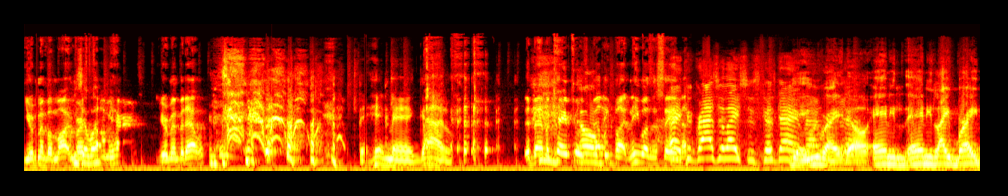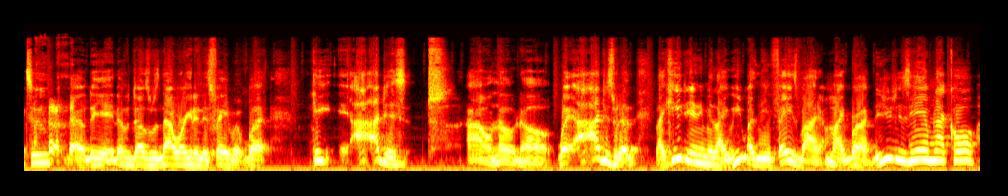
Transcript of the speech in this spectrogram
You remember Martin You versus what? Tommy Hearns? You remember that one? The hitman got him. The Bama came to his No. belly button. He wasn't saying Hey, nothing. congratulations. Good game, Yeah, man. you right, Yeah. though. And he, and he light bright too. that, yeah, those those was not working in his favor. But he, I, I just, I don't know, dog. But I, I just would have, like, he didn't even like, he wasn't even phased by it. I'm like, bruh, did you just hear him not call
